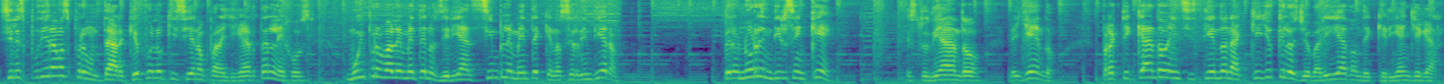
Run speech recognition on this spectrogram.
Si les pudiéramos preguntar qué fue lo que hicieron para llegar tan lejos, muy probablemente nos dirían simplemente que no se rindieron. Pero no rendirse en qué? Estudiando, leyendo, practicando e insistiendo en aquello que los llevaría a donde querían llegar.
